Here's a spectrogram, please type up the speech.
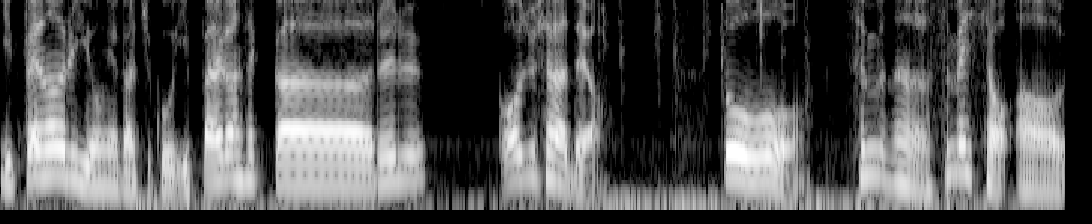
이 패널을 이용해 가지고 이 빨간 색깔을 꺼주셔야 돼요. 또 스매, 어, 스매셔 어,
